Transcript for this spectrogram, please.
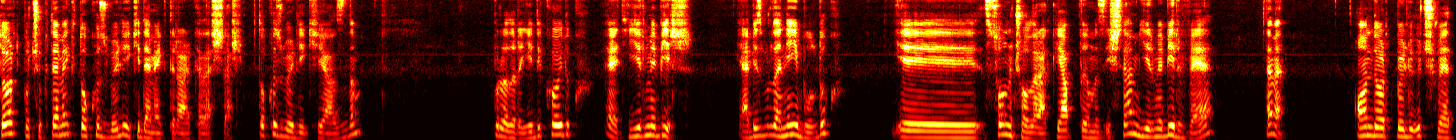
4,5 demek 9 bölü 2 demektir arkadaşlar. 9 bölü 2 yazdım. Buralara 7 koyduk. Evet 21. Yani biz burada neyi bulduk? Ee, sonuç olarak yaptığımız işlem 21V. Değil mi? 14 bölü 3 V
